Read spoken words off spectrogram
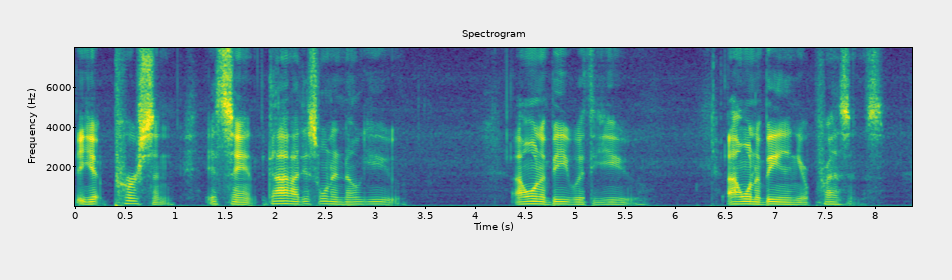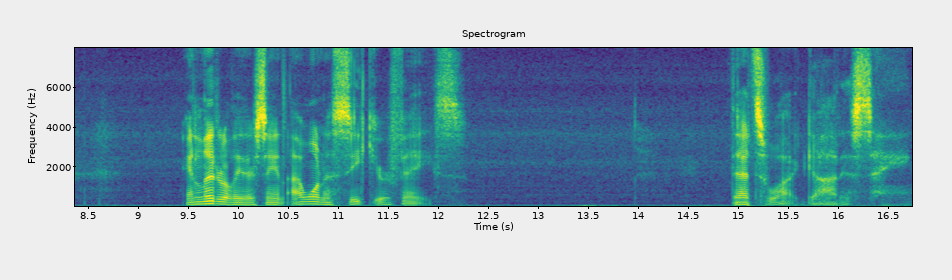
the person is saying, God, I just want to know you. I want to be with you. I want to be in your presence. And literally, they're saying, I want to seek your face. That's what God is saying.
